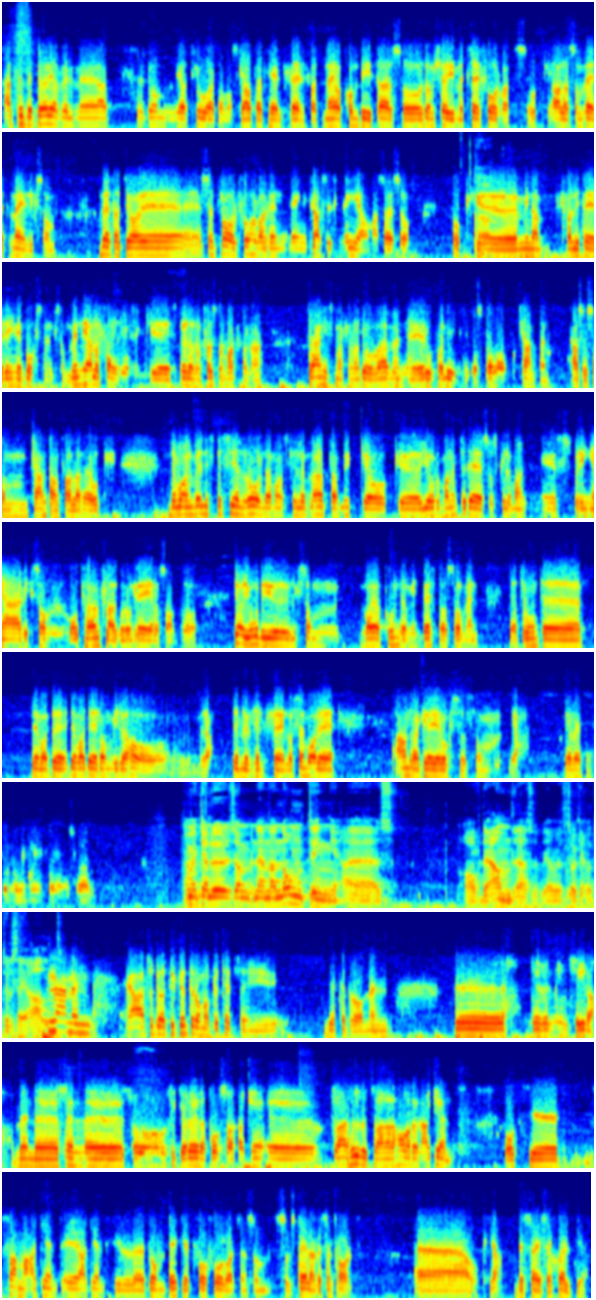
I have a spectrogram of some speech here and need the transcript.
alltså det börjar väl med att de, jag tror att de har scoutat helt fel. För att när jag kom dit där så de kör ju med tre forwards och alla som vet mig liksom vet att jag är central forward, en, en klassisk nia om man säger så. Och ja. eh, mina kvaliteter är inne i boxen liksom. Men i alla fall, jag fick eh, spela de första matcherna, träningsmatcherna då och även Europa League fick jag spela på kanten. Alltså som kantanfallare och det var en väldigt speciell roll där man skulle möta mycket och eh, gjorde man inte det så skulle man eh, springa liksom mot hörnflaggor och grejer och sånt. Och jag gjorde ju liksom vad jag kunde, mitt bästa och så men jag tror inte det var det, det, var det de ville ha och ja, det blev helt fel. Och sen var det andra grejer också som, ja, jag vet inte om jag vill gå in på det. Ja, men kan du liksom nämna någonting eh, av det andra? Alltså, jag förstår kanske inte du du säger allt. Nej, men ja, alltså, jag tycker inte de har betett sig jättebra, men det, det är väl min sida. Men eh, sen eh, så fick jag reda på också att eh, huvudtränaren har en agent. Och eh, samma agent är agent till eh, de bägge två forwardsen som, som spelade centralt. Eh, och ja, det säger sig självt ju. Ja.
